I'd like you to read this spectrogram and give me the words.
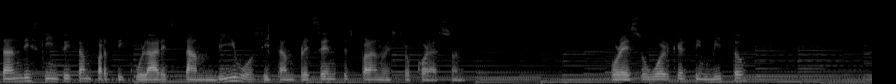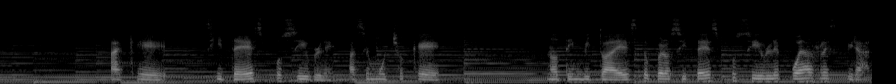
tan distintos y tan particulares, tan vivos y tan presentes para nuestro corazón. Por eso, Walker, te invito a que si te es posible, hace mucho que no te invito a esto, pero si te es posible, puedas respirar,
